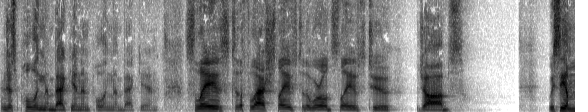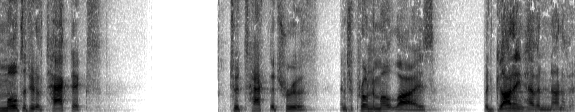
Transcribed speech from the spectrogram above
and just pulling them back in and pulling them back in. Slaves to the flesh, slaves to the world, slaves to jobs. We see a multitude of tactics to attack the truth and to promote lies, but God ain't having none of it.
